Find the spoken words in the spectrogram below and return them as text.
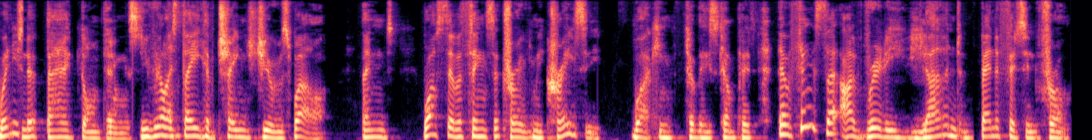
when you look back on things, you realize they have changed you as well. And whilst there were things that drove me crazy, working for these companies, there were things that I've really learned and benefited from.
